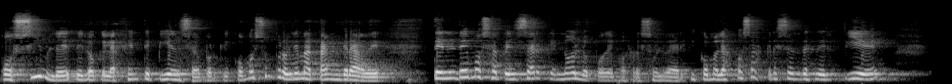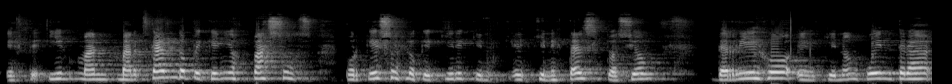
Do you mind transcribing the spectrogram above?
posible de lo que la gente piensa, porque como es un problema tan grave, tendemos a pensar que no lo podemos resolver. Y como las cosas crecen desde el pie, este, ir marcando pequeños pasos, porque eso es lo que quiere quien, está en situación de riesgo, en que no encuentra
